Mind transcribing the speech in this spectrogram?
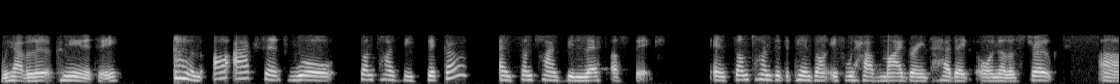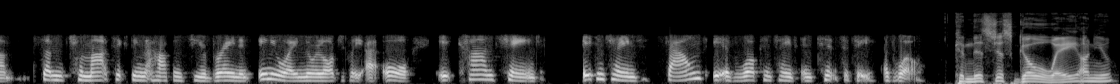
we have a little community, um, our accents will sometimes be thicker and sometimes be less of thick. And sometimes it depends on if we have migraines, headaches, or another stroke, um, some traumatic thing that happens to your brain in any way, neurologically at all. It can change. It can change sounds. It as well can change intensity as well. Can this just go away on you?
